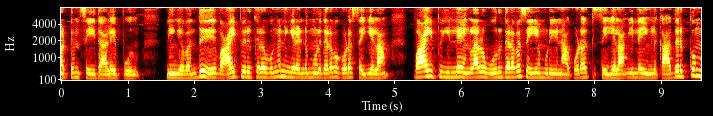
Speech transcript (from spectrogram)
மட்டும் செய்தாலே போதும். நீங்கள் வந்து வாய்ப்பு இருக்கிறவங்க நீங்கள் ரெண்டு மூணு தடவை கூட செய்யலாம். வாய்ப்பு இல்லை எங்களால் ஒரு தடவை செய்ய முடியும்னா கூட செய்யலாம். இல்லை எங்களுக்கு அதற்கும்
